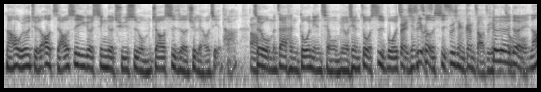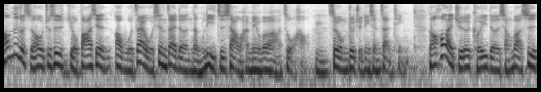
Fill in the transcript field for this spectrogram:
然后我就觉得哦，只要是一个新的趋势，我们就要试着去了解它。哦、所以我们在很多年前，我们有先做试播集，先测试。之前更早之前对对对，然后那个时候就是有发现啊，我在我现在的能力之下，我还没有办法做好，嗯，所以我们就决定先暂停。然后后来觉得可以的想法是，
